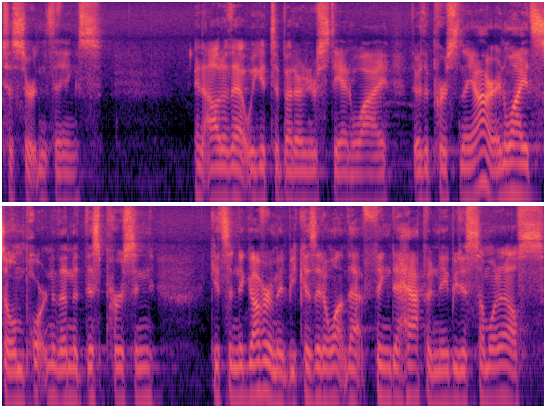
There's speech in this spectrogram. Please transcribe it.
to certain things. And out of that, we get to better understand why they're the person they are and why it's so important to them that this person gets into government because they don't want that thing to happen maybe to someone else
